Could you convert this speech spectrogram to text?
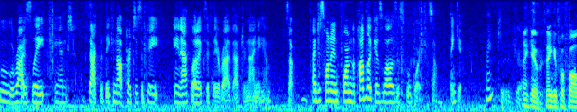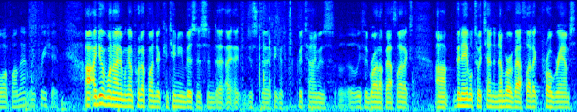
who arrives late and the fact that they cannot participate in athletics if they arrive after 9 a.m. So I just want to inform the public as well as the school board. So thank you. Thank you. Thank you. Thank you for follow-up on that. We appreciate it. Uh, I do have one item I'm going to put up under continuing business, and uh, I, I just, uh, think a good time is, uh, Lisa brought up athletics. Uh, Been able to attend a number of athletic programs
